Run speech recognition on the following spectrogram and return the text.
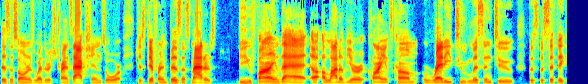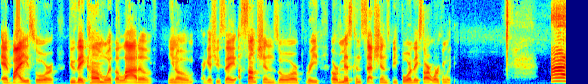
business owners, whether it's transactions or just different business matters, do you find that uh, a lot of your clients come ready to listen to the specific advice or do they come with a lot of you know i guess you say assumptions or pre or misconceptions before they start working with you uh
